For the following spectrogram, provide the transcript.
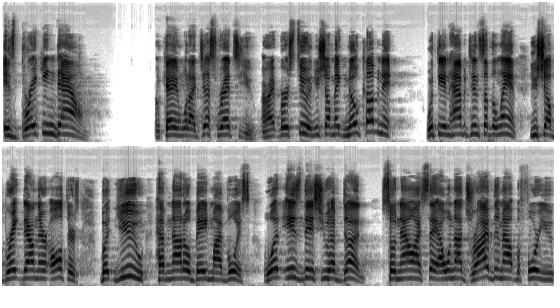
is breaking down. Okay? And what I just read to you. All right? Verse 2 And you shall make no covenant with the inhabitants of the land. You shall break down their altars, but you have not obeyed my voice. What is this you have done? So now I say, I will not drive them out before you,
